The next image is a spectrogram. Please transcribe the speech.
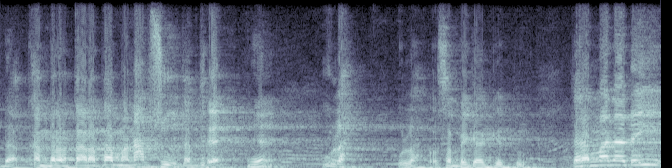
dah kan rata-rata mah nafsu tadi ya. Ulah ulah sampai kayak gitu dari mana deh?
